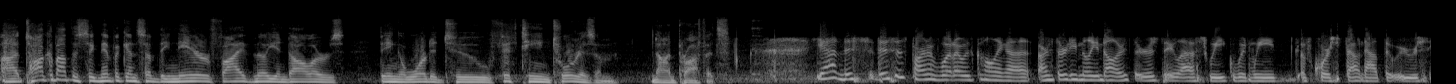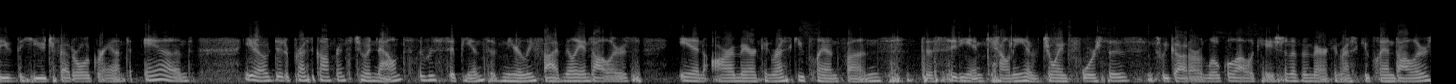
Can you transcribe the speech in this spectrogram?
Uh, talk about the significance of the near $5 million being awarded to 15 tourism nonprofits. Yeah, this this is part of what I was calling a, our $30 million Thursday last week when we, of course, found out that we received the huge federal grant and, you know, did a press conference to announce the recipients of nearly $5 million in our American Rescue Plan funds. The city and county have joined forces since we got our local allocation of American Rescue Plan dollars.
